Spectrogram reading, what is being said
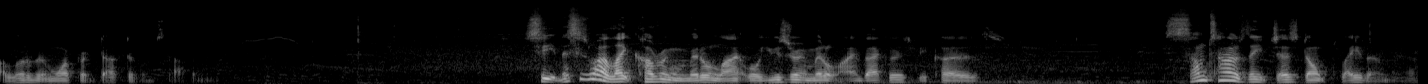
a little bit more productive in stopping. them. See, this is why I like covering middle line, well, using middle linebackers because sometimes they just don't play them. Man.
